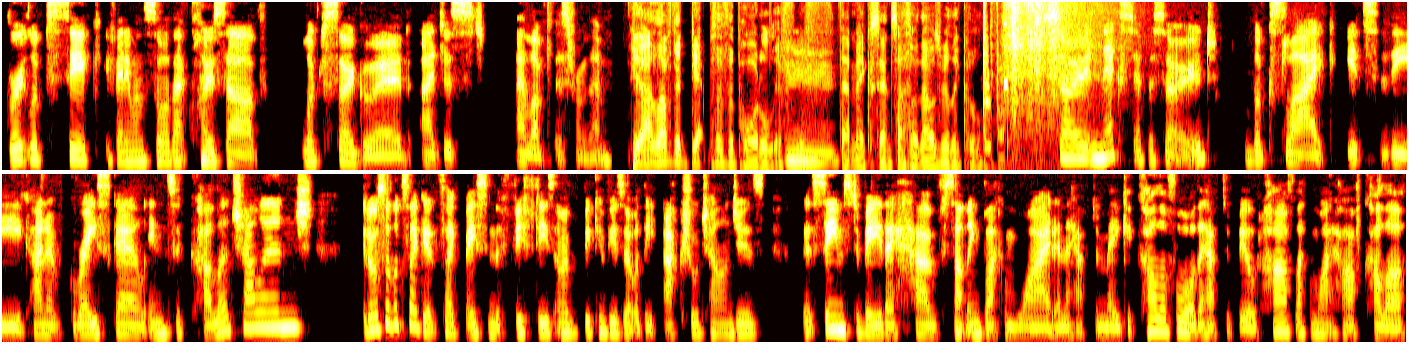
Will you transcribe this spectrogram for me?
Groot looked sick. If anyone saw that close up, looked so good. I just, I loved this from them. Yeah, I love the depth of the portal, if, mm. if that makes sense. I thought that was really cool. So, next episode, looks like it's the kind of grayscale into color challenge. It also looks like it's like based in the 50s. I'm a bit confused about what the actual challenge is. It seems to be they have something black and white and they have to make it colorful or they have to build half black and white, half color,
